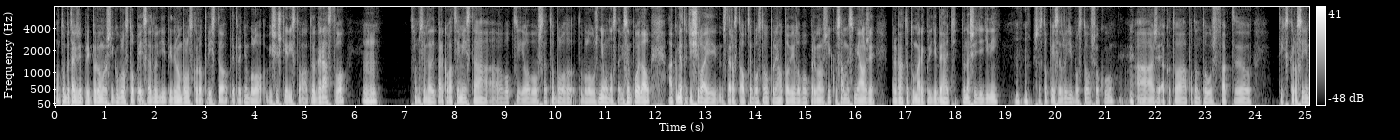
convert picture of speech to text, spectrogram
On to by tak, že pri prvom ročníku bolo 150 ľudí, pri druhom bolo skoro 300, pri treťom bolo vyše 400 a to tak rastlo. Mm-hmm sme museli hľadať parkovacie miesta v obci, lebo už sa to bolo, to bolo už neúnosné, by som povedal. A ako mňa to tešilo, aj starosta obce bol z toho úplne hotový, lebo v prvom ročníku sa mi smial, že preba, to tu Marek príde behať do našej dediny. 150 ľudí bol z toho v šoku a že ako to a potom to už fakt e, tých skoro 700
